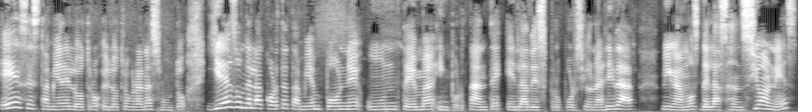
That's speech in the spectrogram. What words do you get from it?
Ese es también el otro, el otro gran asunto y es donde la Corte también pone un tema importante en la desproporcionalidad, digamos, de las sanciones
